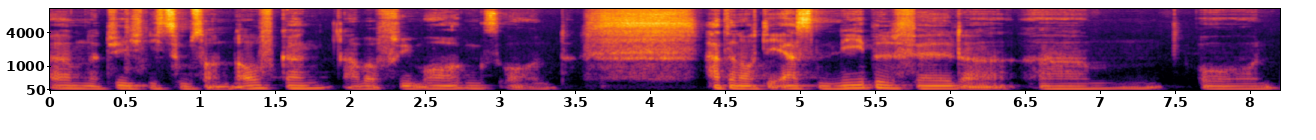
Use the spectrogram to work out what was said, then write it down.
Ähm, natürlich nicht zum Sonnenaufgang, aber früh morgens und hatte noch die ersten Nebelfelder ähm, und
